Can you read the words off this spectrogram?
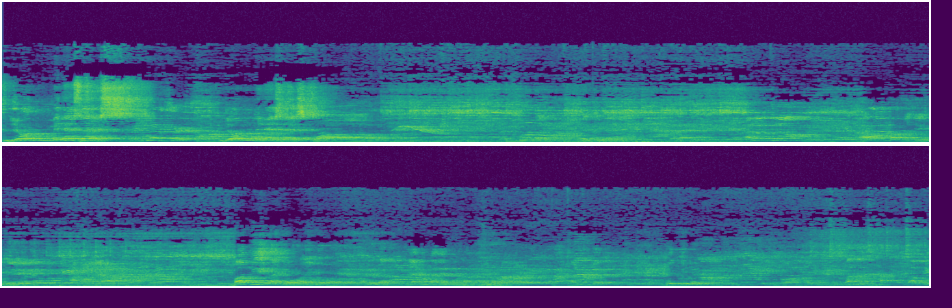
Leon Meneses! Leon Meneses! Wow! 29. Ah, ba matindi. Bobby, ay, go, ay, go. Ano na? Yan yan. Ano na? Wait, wait. Bobby,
